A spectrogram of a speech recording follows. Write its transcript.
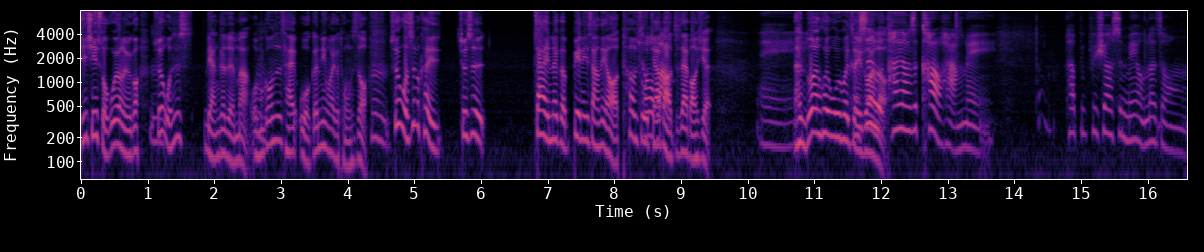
及其所雇佣的员工，所以我是两个人嘛，嗯、我们公司才我跟另外一个同事哦，嗯，所以我是不是可以就是在那个便利商店哦，特殊加保自在保险？哎，很多人会误会这一段了。他要是靠行呢，他必必须要是没有那种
